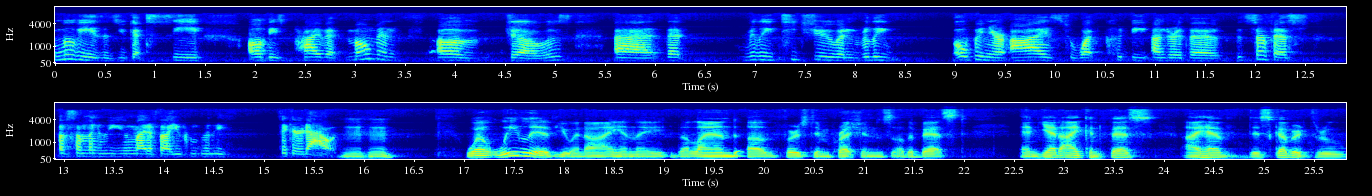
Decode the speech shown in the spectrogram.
movies is you get to see all these private moments of Joe's uh, that really teach you and really open your eyes to what could be under the, the surface of someone who you might have thought you completely figured out. Mm-hmm. Well, we live, you and I, in the, the land of first impressions are the best. And yet I confess I have discovered through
